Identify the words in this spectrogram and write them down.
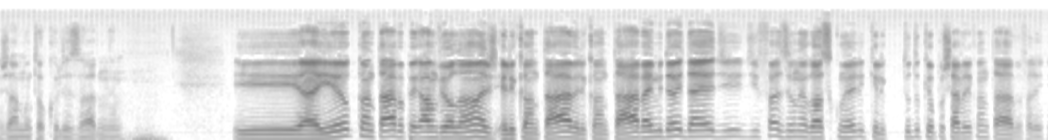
já muito alcoolizado, né? E aí eu cantava, eu pegava um violão, ele, cantava, ele cantava, aí me deu a ideia de, de fazer um negócio com ele, que ele, tudo que eu puxava ele cantava. Eu falei,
